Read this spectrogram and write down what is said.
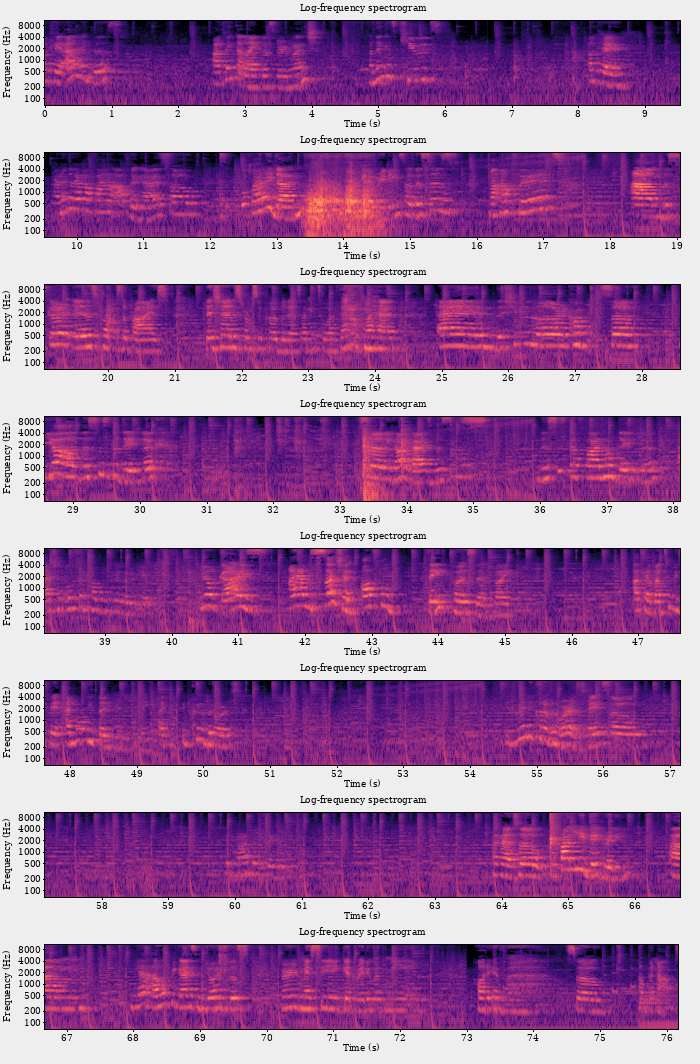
Okay, I like this. I think I like this very much. I think it's cute. Okay, I think that's my final outfit, guys. So we're finally done getting ready. So this is my outfit. Um, the skirt is from a surprise. The shirt is from Superbalist. I need to wipe that off my head. And the shoes are comfy. So yeah, this is the date look. So yeah guys, this is this is the final date look. I should also probably review. Yo guys, I am such an awful date person. Like Okay, but to be fair, I'm only 30 minutes late. Like it could have been worse. It really could have been worse, hey? So it might have been. Okay, so we're finally date ready. Um, yeah, I hope you guys enjoyed this very messy get ready with me, whatever. So, up and out.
